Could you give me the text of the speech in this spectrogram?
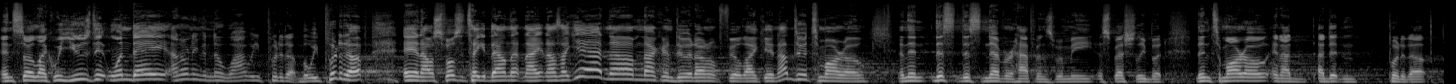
And so, like, we used it one day. I don't even know why we put it up, but we put it up, and I was supposed to take it down that night. And I was like, yeah, no, I'm not to do it. I don't feel like it. And I'll do it tomorrow. And then this, this never happens with me, especially, but then tomorrow, and I, I didn't put it up.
